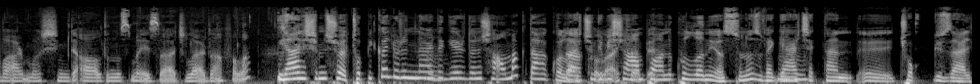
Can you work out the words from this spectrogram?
var mı şimdi aldınız mı eczacılardan falan? Yani şimdi şöyle topikal ürünlerde Hı. geri dönüş almak daha kolay. Daha Çünkü kolay, bir şampuanı tabii. kullanıyorsunuz ve gerçekten e, çok güzel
